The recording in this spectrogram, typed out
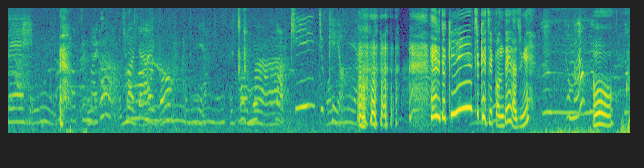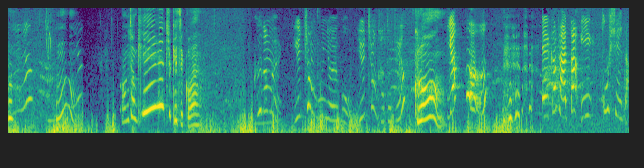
네. 하지 말고 엄마 나 이거 언니 이거 엄마 나키 축해요. 해리도 길쭉해질 건데, 나중에. 어. 그, 음. 엄청 길쭉해질 거야. 그러면 유치원 문 열고 유치원 가도 돼요? 그럼. 야호! 내가 봤던 이 꽃이다.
